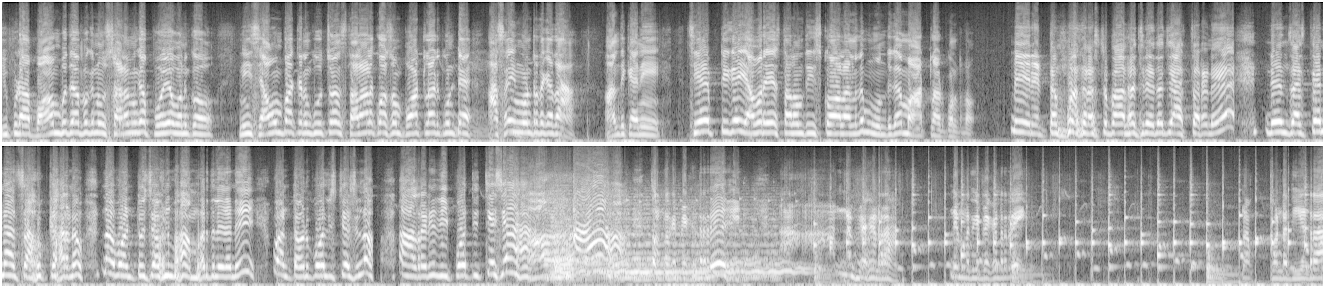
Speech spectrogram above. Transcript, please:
ఇప్పుడు ఆ బాంబు దెబ్బకి నువ్వు సడన్గా పోయావు అనుకో నీ శవం పక్కన కూర్చొని స్థలాల కోసం పోట్లాడుకుంటే అసహ్యంగా ఉంటది కదా. అందుకని సేఫ్టీగా ఎవరు ఏ స్థలం తీసుకోవాలన్నది ముందుగా మాట్లాడుకుంటున్నాం. మీరెట్ట మొదలష్ట ఆలోచన ఏదో చేస్తారని? నేను చస్తే నా సాగు కారణం నా వన్ టూ సెవెన్ బామ్మర్దులేనని వన్ టౌన్ పోలీస్ స్టేషన్లో ఆల్రెడీ రిపోర్ట్ ఇచ్చేసా తొందరగా పెకండ్రా నెమ్మదిగా పెకండి రే. నొక్కండ తీయండిరా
